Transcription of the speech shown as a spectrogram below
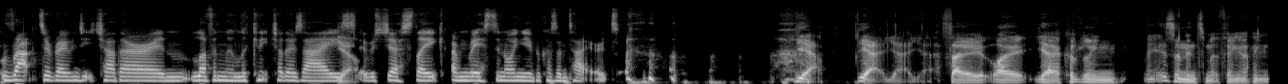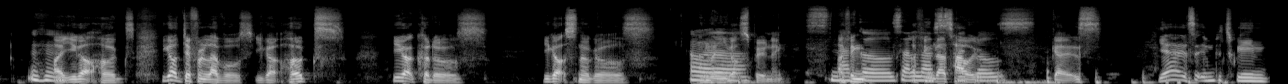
wrapped around each other and lovingly looking each other's eyes. Yeah. It was just like I'm resting on you because I'm tired. Yeah, yeah, yeah, yeah. So like, yeah, cuddling is an intimate thing. I think mm-hmm. Like you got hugs, you got different levels. You got hugs, you got cuddles, you got snuggles, and then you got Oh, spooning. Snuggles. I, I think love that's how it- snuggles. Goes. Yeah, it's in between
